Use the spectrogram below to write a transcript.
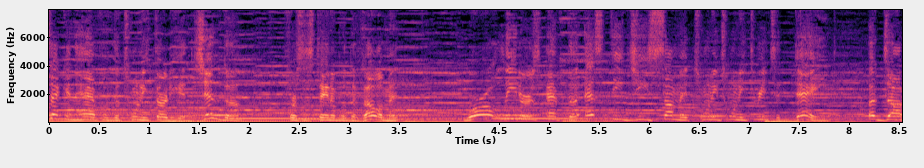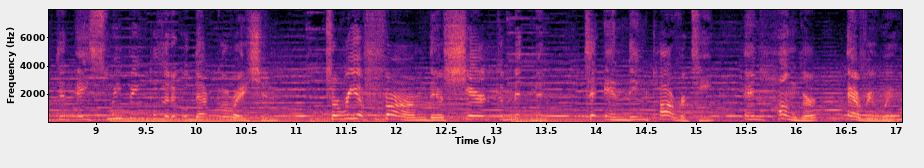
second half of the 2030 Agenda for Sustainable Development, world leaders at the SDG Summit 2023 today adopted a sweeping political declaration to reaffirm their shared commitment to ending poverty and hunger everywhere,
